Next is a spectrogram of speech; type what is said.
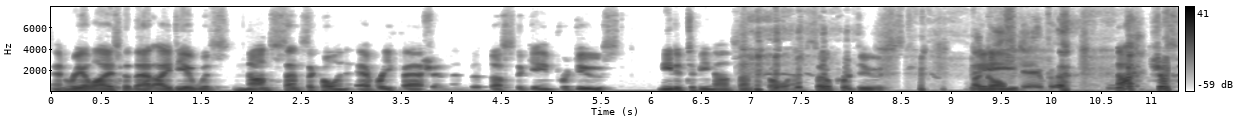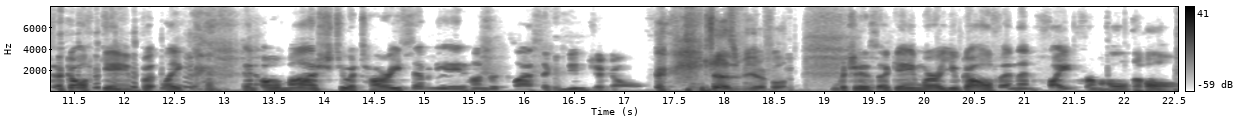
and realized that that idea was nonsensical in every fashion, and that thus the game produced needed to be nonsensical, and so produced A golf game. not just a golf game, but like an homage to Atari 7800 classic Ninja Golf, That's beautiful. which is a game where you golf and then fight from hole to hole,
